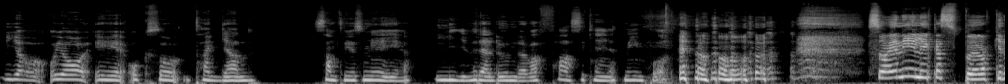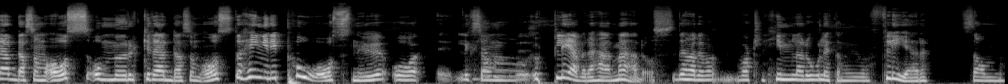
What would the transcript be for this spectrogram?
Ja, och jag är också taggad samtidigt som jag är livrädd och undrar vad fasiken jag gett mig in på. Så är ni lika spökrädda som oss och mörkrädda som oss, då hänger ni på oss nu och eh, liksom Ja. upplever det här med oss. Det hade varit- så himla roligt om vi var fler som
